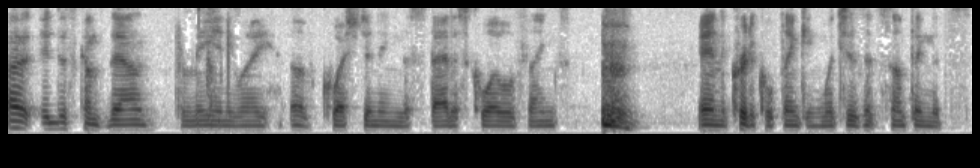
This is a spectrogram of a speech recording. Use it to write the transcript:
Uh, it just comes down, for me anyway, of questioning the status quo of things and critical thinking, which isn't something that's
